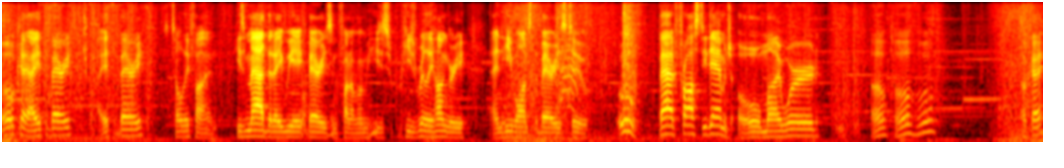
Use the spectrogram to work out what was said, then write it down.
Okay, I ate the berry. I ate the berry. It's totally fine. He's mad that we ate berries in front of him. He's he's really hungry, and he wants the berries too. Ooh, Bad frosty damage. Oh my word. Oh, oh, oh. Okay,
